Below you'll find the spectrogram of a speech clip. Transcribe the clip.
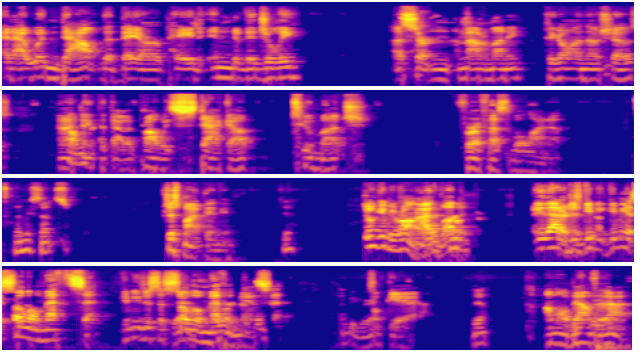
and I wouldn't doubt that they are paid individually a certain amount of money to go on those shows, and I think that that would probably stack up too much for a festival lineup. that makes sense. Just my opinion. Yeah. Don't get me wrong, I love it. Either that or just give me give me a solo meth set. Give me just a solo Yeah, Method Man set. That'd be great. Fuck yeah. Yeah. I'm all down for that.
